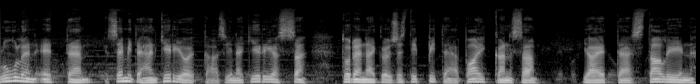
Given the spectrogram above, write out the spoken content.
Luulen, että se mitä hän kirjoittaa siinä kirjassa todennäköisesti pitää paikkansa ja että Stalin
